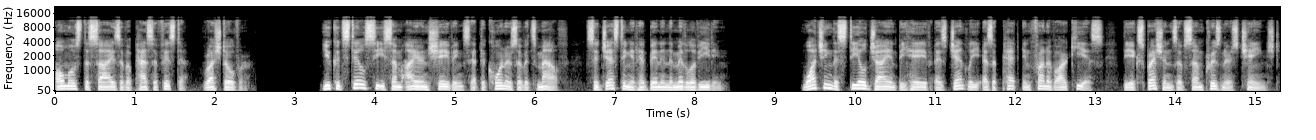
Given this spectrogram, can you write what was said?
almost the size of a pacifista, rushed over. You could still see some iron shavings at the corners of its mouth, suggesting it had been in the middle of eating. Watching the steel giant behave as gently as a pet in front of Arceus, the expressions of some prisoners changed.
